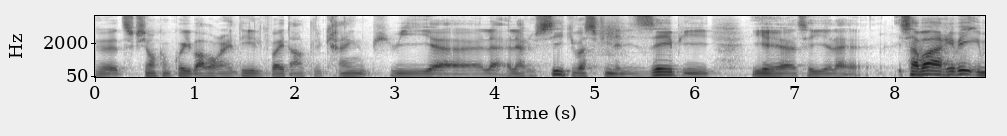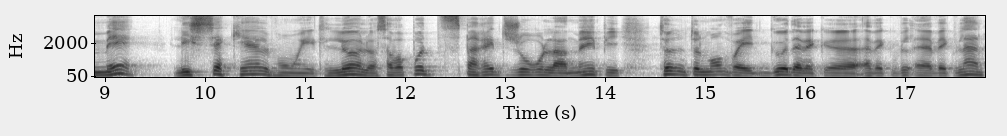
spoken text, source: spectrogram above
euh, discussions comme quoi il va y avoir un deal qui va être entre l'Ukraine puis euh, la, Russie qui va se finaliser, puis il y a, ça va arriver, mais les séquelles vont être là. Ça va pas disparaître du jour au lendemain, puis tout, le monde va être good avec, euh, Vlad.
